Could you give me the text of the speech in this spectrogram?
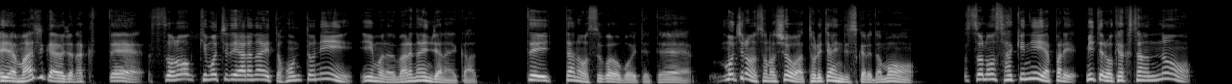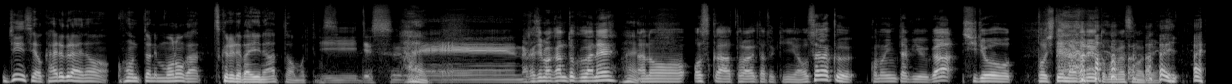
いやマジかよ」じゃなくてその気持ちでやらないと本当にいいものは生まれないんじゃないかって言ったのをすごい覚えててもちろんその賞は取りたいんですけれどもその先にやっぱり見てるお客さんの人生を変えるぐらいの本当にものが作れればいいなとは思ってます。いいですね、は中島監督がね、はい。あのオスカー取られた時にはおそらくこのインタビューが資料として流れると思いますので、はい。はい。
